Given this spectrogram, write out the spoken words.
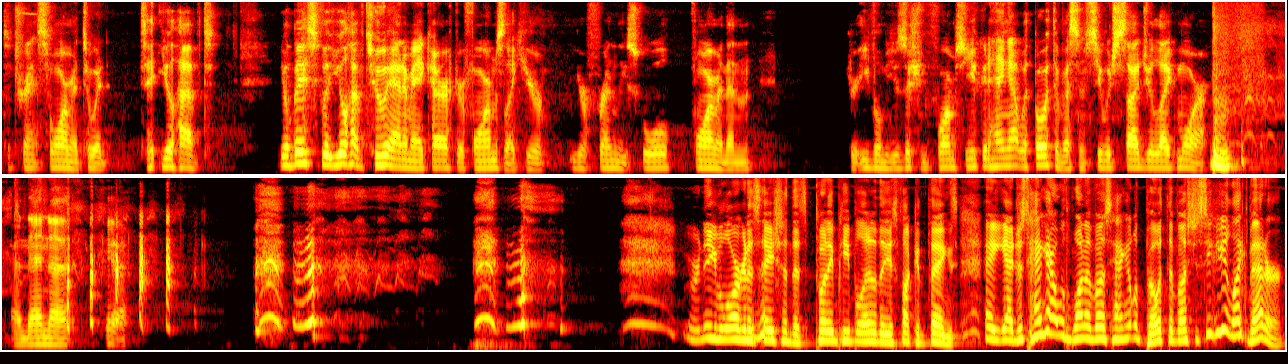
to transform into a. To, you'll have, t- you'll basically you'll have two anime character forms, like your your friendly school form, and then your evil musician form. So you can hang out with both of us and see which side you like more. and then, uh, yeah, We're an evil organization that's putting people into these fucking things. Hey, yeah, just hang out with one of us, hang out with both of us, just see who you like better.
